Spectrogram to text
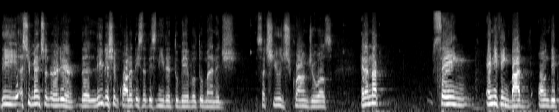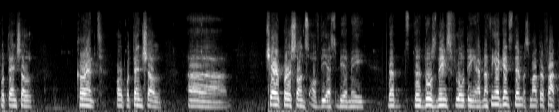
the, as you mentioned earlier, the leadership qualities that is needed to be able to manage such huge crown jewels, and I'm not saying anything bad on the potential current or potential uh, chairpersons of the SBMA, that those names floating, I have nothing against them. As a matter of fact,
